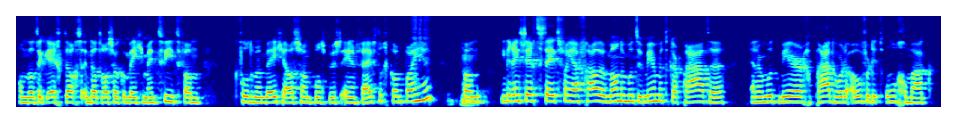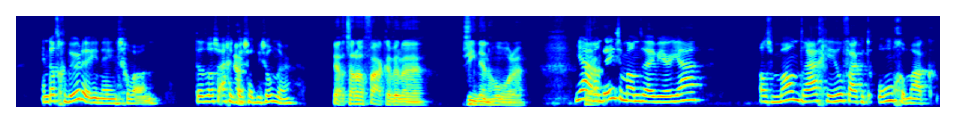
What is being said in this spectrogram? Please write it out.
Omdat ik echt dacht, en dat was ook een beetje mijn tweet van... Ik voelde me een beetje als zo'n Postbus 51 campagne. Van, Iedereen zegt steeds van ja, vrouwen en mannen moeten meer met elkaar praten. En er moet meer gepraat worden over dit ongemak. En dat gebeurde ineens gewoon. Dat was eigenlijk Ja. best wel bijzonder. ja, dat zouden we vaker willen zien en horen. Ja, Ja. want deze man zei weer, ja, als man draag je heel vaak het ongemak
